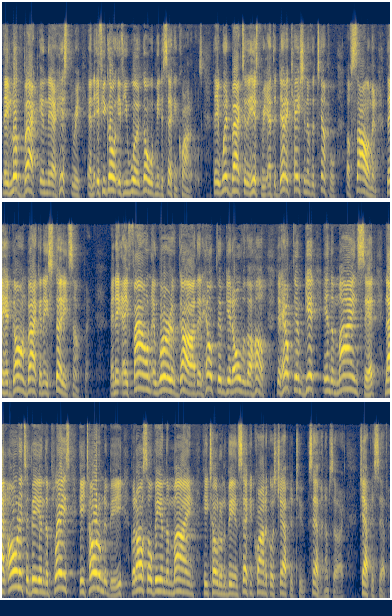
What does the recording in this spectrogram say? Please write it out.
they look back in their history, and if you go, if you would, go with me to Second Chronicles. They went back to the history at the dedication of the temple of Solomon. They had gone back and they studied something. And they, they, found a word of God that helped them get over the hump, that helped them get in the mindset, not only to be in the place he told them to be, but also be in the mind he told them to be in Second Chronicles chapter 2, 7, I'm sorry chapter 7.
